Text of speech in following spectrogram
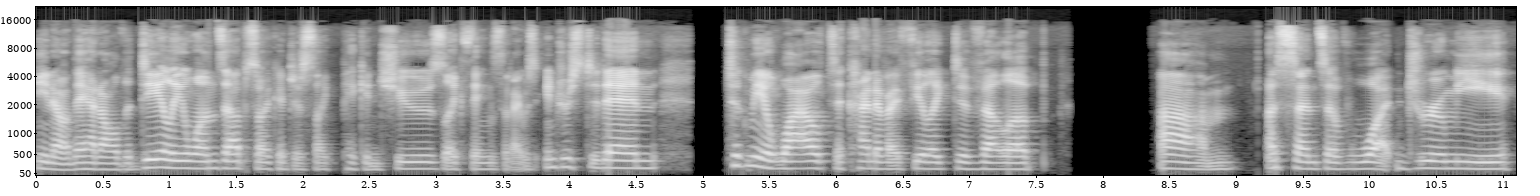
you know they had all the daily ones up so i could just like pick and choose like things that i was interested in took me a while to kind of i feel like develop um a sense of what drew me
